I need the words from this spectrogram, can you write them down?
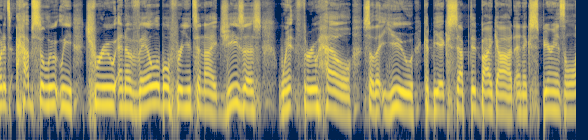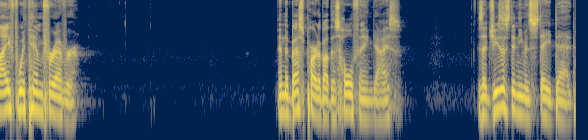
But it's absolutely true and available for you tonight. Jesus went through hell so that you could be accepted by God and experience life with Him forever. And the best part about this whole thing, guys, is that Jesus didn't even stay dead.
